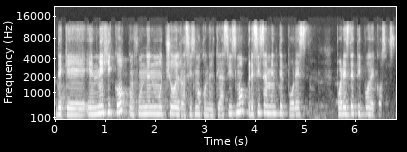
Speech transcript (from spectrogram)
de que en México confunden mucho el racismo con el clasismo precisamente por esto, por este tipo de cosas.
